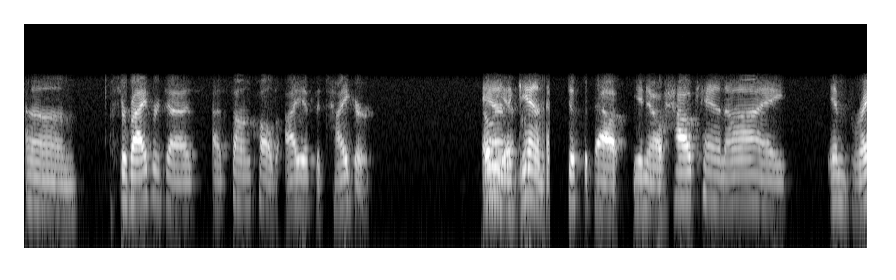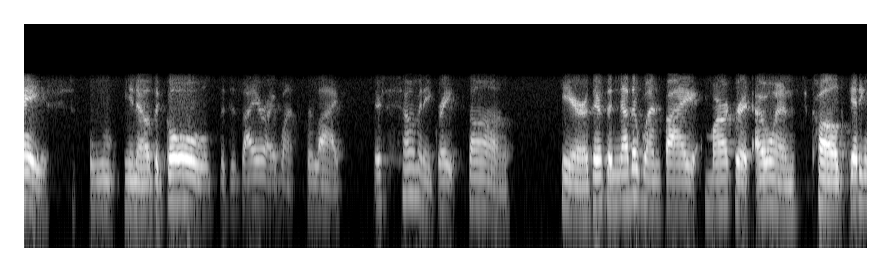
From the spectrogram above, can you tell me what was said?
um, Survivor does a song called Eye of the Tiger. Oh, and yes. again, it's just about, you know, how can I embrace, you know, the goals, the desire I want for life. There's so many great songs here. There's another one by Margaret Owens called Getting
